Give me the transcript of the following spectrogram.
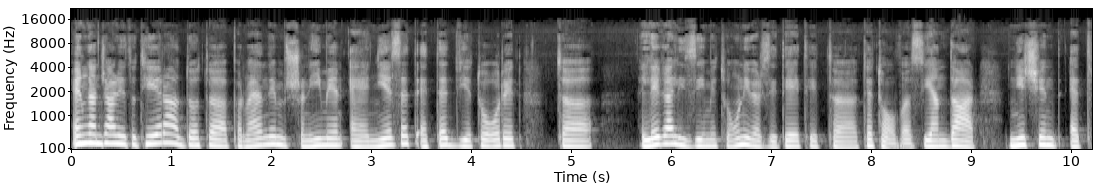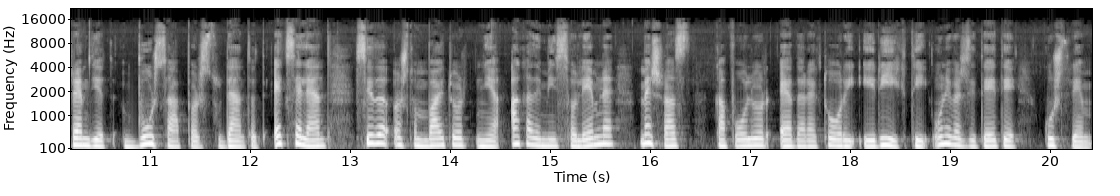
E nga ngjarje të tjera do të përmendim shënimin e njëzet e tetë vjetorit të legalizimit të Universitetit të Tetovës. Janë ndarë njëqind e trembëdhjetë bursa për studentët ekselentë, si dhe është mbajtur një akademi solemne me ç'rast ka folur edhe rektori i ri i këtij universiteti, Kushtrim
